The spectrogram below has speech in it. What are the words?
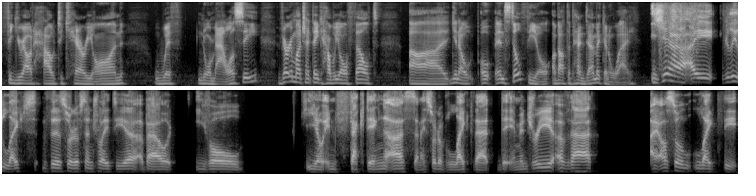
figure out how to carry on with normalcy. Very much, I think, how we all felt, uh, you know, and still feel about the pandemic in a way. Yeah, I really liked the sort of central idea about evil you know infecting us and i sort of liked that the imagery of that i also liked the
